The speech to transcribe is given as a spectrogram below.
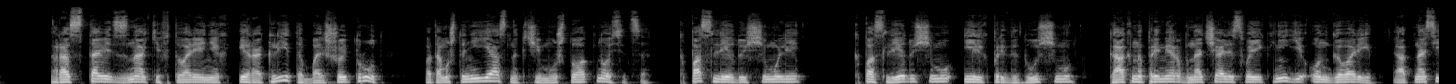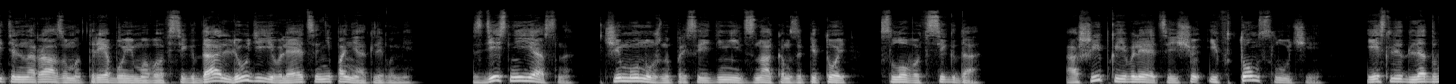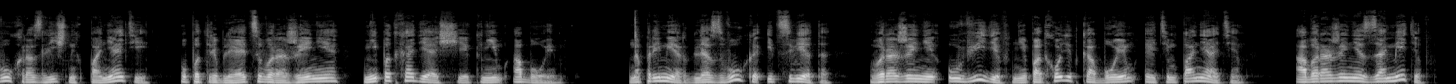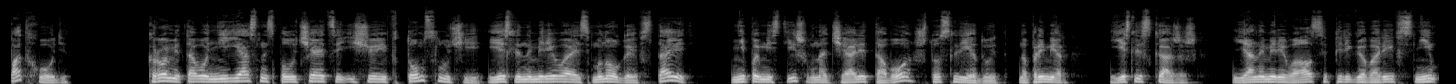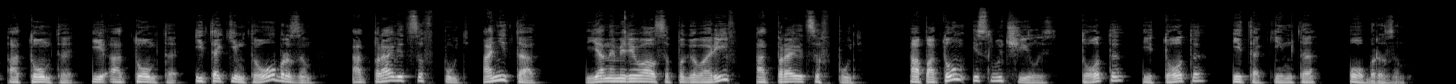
Расставить знаки в творениях Ираклита – большой труд, потому что неясно, к чему что относится, к последующему ли, к последующему или к предыдущему, как, например, в начале своей книги он говорит, относительно разума, требуемого всегда, люди являются непонятливыми. Здесь неясно, к чему нужно присоединить знаком запятой слово «всегда». Ошибка является еще и в том случае, если для двух различных понятий употребляется выражение, не подходящее к ним обоим. Например, для звука и цвета выражение «увидев» не подходит к обоим этим понятиям, а выражение «заметив» подходит. Кроме того, неясность получается еще и в том случае, если, намереваясь многое вставить, не поместишь в начале того, что следует. Например, если скажешь «я намеревался, переговорив с ним о том-то и о том-то и таким-то образом, отправиться в путь», а не так «я намеревался, поговорив, отправиться в путь». А потом и случилось то-то и то-то и таким-то образом.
